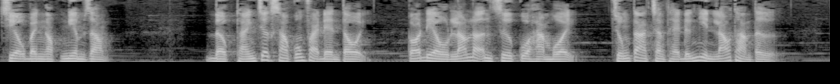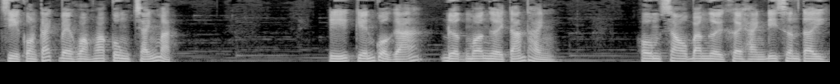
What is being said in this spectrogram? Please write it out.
Triệu bạch ngọc nghiêm giọng, Độc thánh trước sau cũng phải đền tội có điều lão là ân sư của Hà muội, Chúng ta chẳng thể đứng nhìn lão thảm tử. Chỉ còn cách về Hoàng Hoa Cung tránh mặt. Ý kiến của gã được mọi người tán thành. Hôm sau ba người khởi hành đi Sơn Tây.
